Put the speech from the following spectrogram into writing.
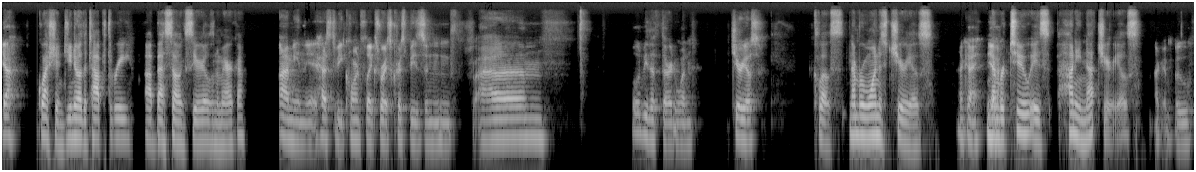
Yeah, Question: Do you know the top three uh, best selling cereals in America? I mean, it has to be cornflakes, Rice Krispies, and um, what would be the third one? Cheerios. Close. Number one is Cheerios. Okay. Yeah. Number two is Honey Nut Cheerios. Okay. Boo.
